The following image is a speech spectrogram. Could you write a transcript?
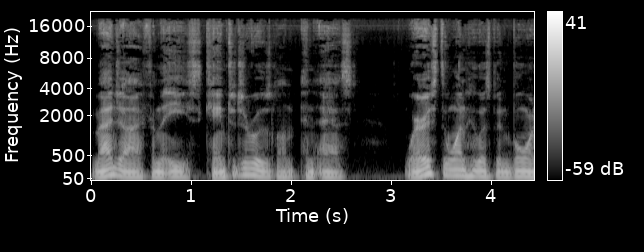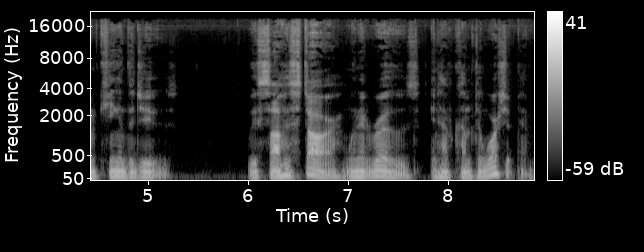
Magi from the east came to Jerusalem and asked, Where is the one who has been born King of the Jews? We saw his star when it rose and have come to worship him.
